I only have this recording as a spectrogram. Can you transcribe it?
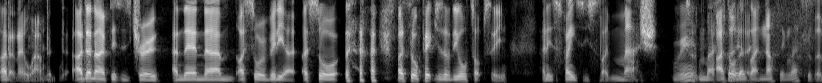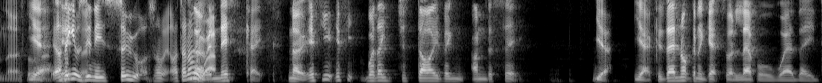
I don't know what happened. I don't know if this is true. And then um, I saw a video. I saw I saw pictures of the autopsy, and his face is just like mash. Really? Just mashed I thought there's like nothing left of him though. I Yeah. I think it was though. in his suit or something. I don't know. no, in this case, no. If you if you were they just diving undersea? Yeah. Yeah, because they're not going to get to a level where they'd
